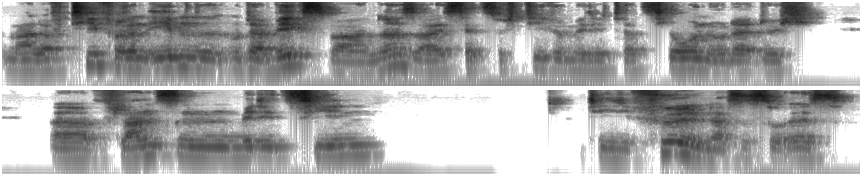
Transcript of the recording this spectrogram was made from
mal auf tieferen Ebenen unterwegs waren, ne? sei es jetzt durch tiefe Meditation oder durch äh, Pflanzenmedizin, die fühlen, dass es so ist.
